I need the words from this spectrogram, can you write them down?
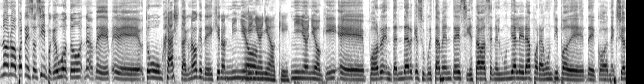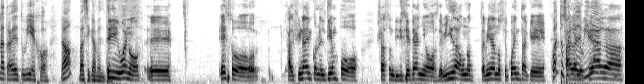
No, no, por eso sí, porque hubo todo, no, eh, eh, tuvo un hashtag, ¿no? Que te dijeron niño... Niño ñoqui. Niño ñoqui, eh, por entender que supuestamente si estabas en el mundial era por algún tipo de, de conexión a través de tu viejo, ¿no? Básicamente. Sí, bueno, eh, eso al final con el tiempo ya son 17 años de vida, uno termina dándose cuenta que ¿Cuántos haga años de lo que vida? haga.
